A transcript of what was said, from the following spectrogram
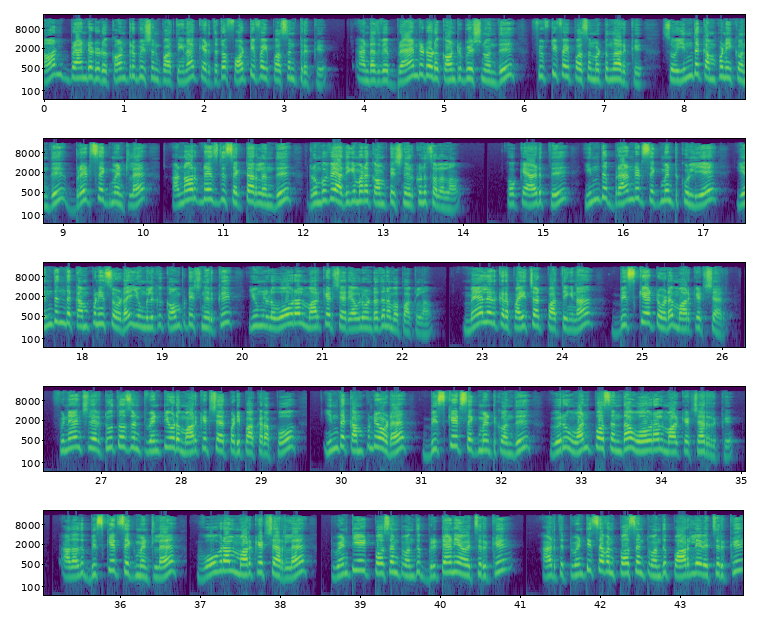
நான் பிராண்டடோட கான்ட்ரிபியூஷன் பார்த்தீங்கன்னா கிட்டத்தட்ட ஃபார்ட்டி ஃபைவ் பர்சன்ட் இருக்கு. அண்ட் அதுவே பிராண்டடோட கான்ட்ரிபியூஷன் வந்து ஃபிஃப்டி ஃபைவ் பர்சன்ட் மட்டும்தான் இருக்கு. ஸோ இந்த கம்பெனிக்கு வந்து பிரெட் செக்மெண்ட்ல அன்ஆர்கனைஸ்டு செக்டார்லேருந்து ரொம்பவே அதிகமான காம்படிஷன் இருக்குன்னு சொல்லலாம். ஓகே அடுத்து இந்த பிராண்டட் செக்மெண்ட்டுக்குள்ளேயே எந்தெந்த கம்பெனிஸோட இவங்களுக்கு காம்படிஷன் இருக்கு இவங்களோட ஓவரால் மார்க்கெட் ஷேர் எவ்வளோன்றதை நம்ம பார்க்கலாம். மேல இருக்கிற pie chart பிஸ்கெட்டோட market share financial year two thousand டுவெண்ட்டியோட market share படி பார்க்குறப்போ இந்த கம்பெனியோட பிஸ்கெட் செக்மெண்ட்டுக்கு வந்து வெறும் ஒன் பர்சன்ட் தான் ஓவரால் மார்க்கெட் ஷேர் இருக்கு. அதாவது பிஸ்கெட் செக்மெண்ட்ல ஓவரால் மார்க்கெட் ஷேர்ல டுவெண்ட்டி எயிட் பர்சன்ட் வந்து பிரிட்டானியா வச்சிருக்கு அடுத்து டுவெண்ட்டி செவன் பர்சன்ட் வந்து பார்லே வச்சிருக்கு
